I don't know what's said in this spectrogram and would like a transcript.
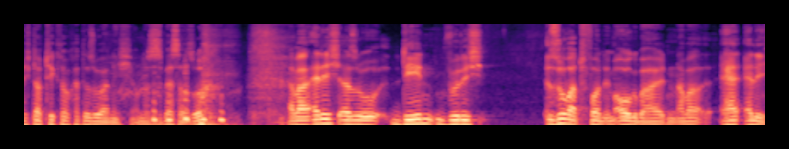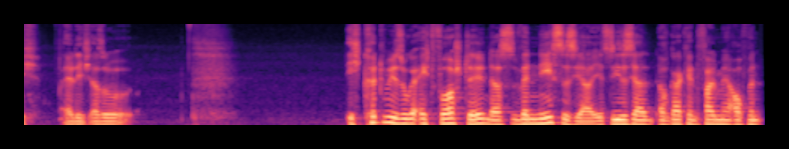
Ich glaube, TikTok hat er sogar nicht und das ist besser so. Aber ehrlich, also den würde ich sowas von im Auge behalten. Aber e- ehrlich, ehrlich, also ich könnte mir sogar echt vorstellen, dass wenn nächstes Jahr, jetzt dieses Jahr auf gar keinen Fall mehr, auch wenn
